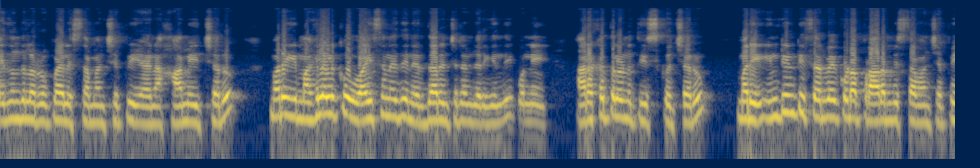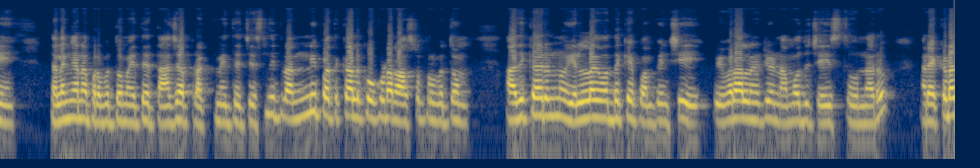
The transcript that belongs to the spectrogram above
ఐదు వందల రూపాయలు ఇస్తామని చెప్పి ఆయన హామీ ఇచ్చారు. మరి ఈ మహిళలకు వయసు అనేది నిర్ధారించడం జరిగింది. కొన్ని అర్హతలను తీసుకొచ్చారు. మరి ఇంటింటి సర్వే కూడా ప్రారంభిస్తామని చెప్పి తెలంగాణ ప్రభుత్వం అయితే తాజా ప్రకటన అయితే చేసింది. ఇప్పుడు అన్ని పథకాలకు కూడా రాష్ట్ర ప్రభుత్వం అధికారులను ఇళ్ళ వద్దకే పంపించి వివరాలనేటివి నమోదు చేయిస్తూ ఉన్నారు. మరి ఎక్కడా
